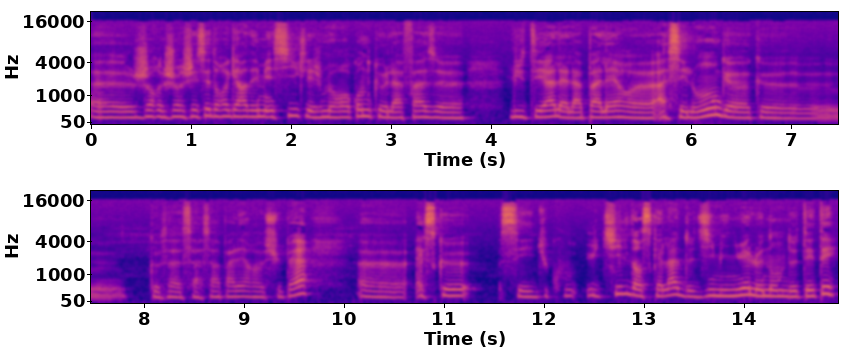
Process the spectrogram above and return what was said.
j'essaie de regarder mes cycles et je me rends compte que la phase lutéale, elle n'a pas l'air euh, assez longue, euh, que, que ça n'a ça, ça pas l'air euh, super. Est-ce que c'est du coup utile dans ce cas-là de diminuer le nombre de TT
